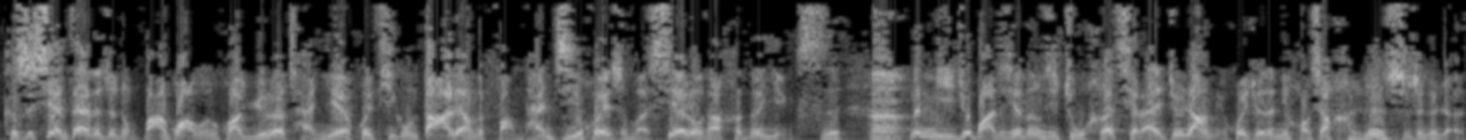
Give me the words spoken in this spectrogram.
可是现在的这种八卦文化娱乐产业会提供大量的访谈机会，什么泄露他很多隐私。嗯，那你就把这些东西组合起来，就让你会觉得你好像很认识这个人。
